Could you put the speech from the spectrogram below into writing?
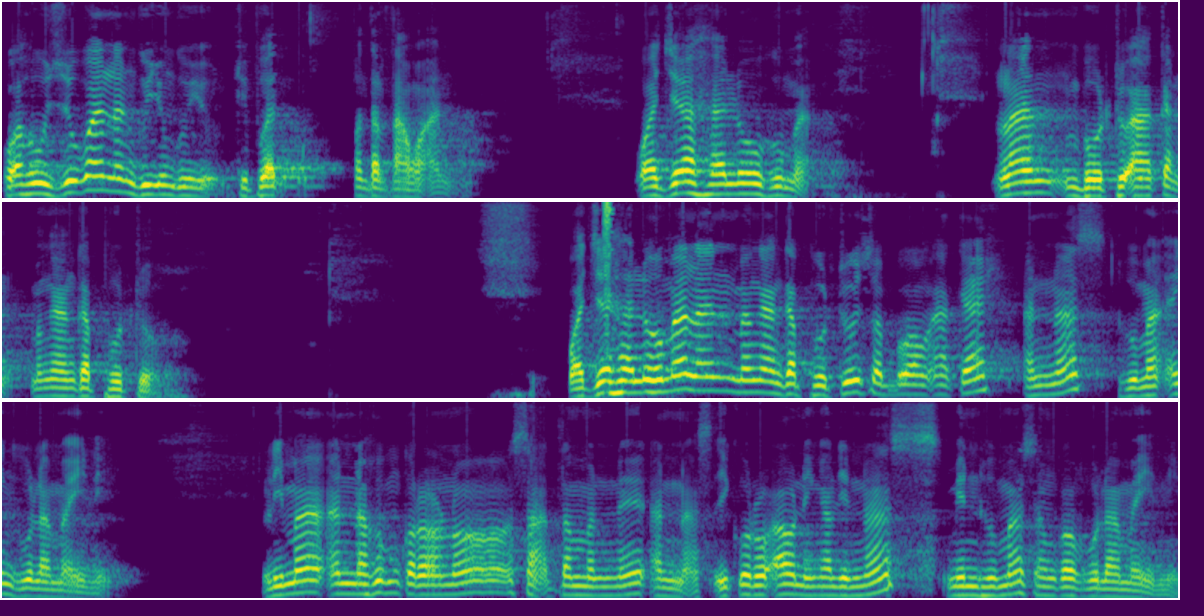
Wa huzuwan lan guyu-guyu, dibuat pentertawaan. Wajahaluhuma lan bodoakan, menganggap bodoh. Wajah malan menganggap bodoh wong akeh annas huma ing ulama ini. Lima annahum krana sak temene annas iku ro'au ningali nas min huma sangka ulama ini.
